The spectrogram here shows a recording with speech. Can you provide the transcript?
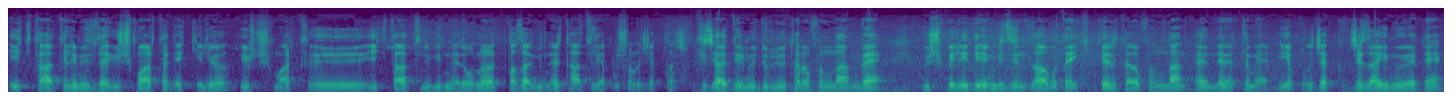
İlk tatilimiz de 3 Mart'a dek geliyor. 3 Mart e, ilk tatil günleri olarak pazar günleri tatil yapmış olacaklar. Ticaret İl Müdürlüğü tarafından ve 3 belediyemizin zabıta ekipleri tarafından e, denetleme yapılacak. Cezai müeyyide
